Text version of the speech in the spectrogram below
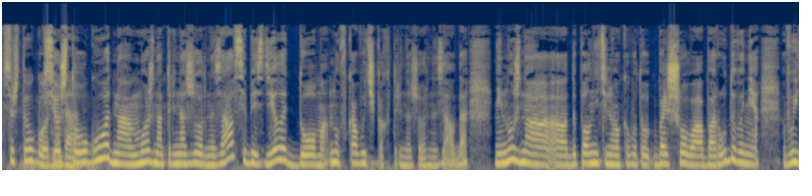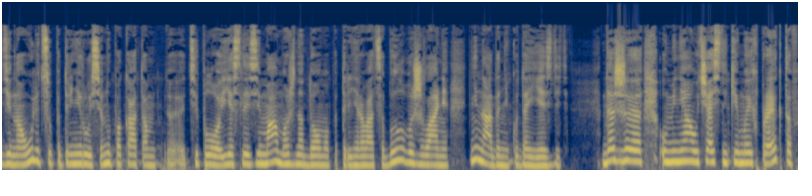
все что угодно. Все да. что угодно, можно тренажерный зал себе сделать дома, ну, в кавычках тренажерный зал, да. Не нужно а, дополнительного какого-то большого оборудования. Выйди на улицу, потренируйся, ну, пока там э, тепло. Если зима, можно дома потренироваться. Было бы желание, не надо никуда ездить. Даже у меня участники моих проектов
